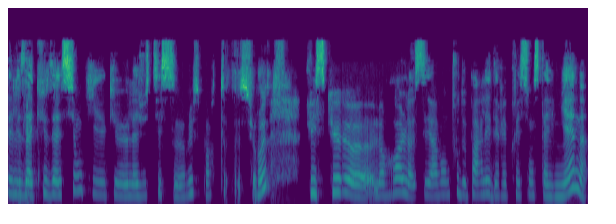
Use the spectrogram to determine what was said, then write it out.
C'est les accusations qui, que la justice russe porte sur eux, puisque leur rôle, c'est avant tout de parler des répressions staliniennes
